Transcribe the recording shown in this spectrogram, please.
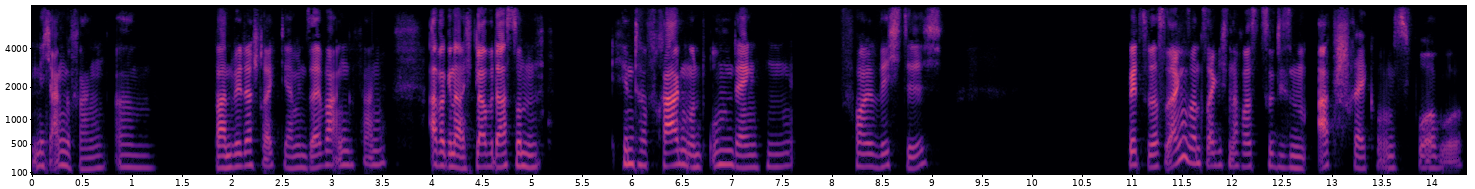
nicht angefangen. Ähm, war ein wilder Streik, die haben ihn selber angefangen. Aber genau, ich glaube, da ist so ein Hinterfragen und Umdenken voll wichtig. Willst du das sagen? Sonst sage ich noch was zu diesem Abschreckungsvorwurf.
